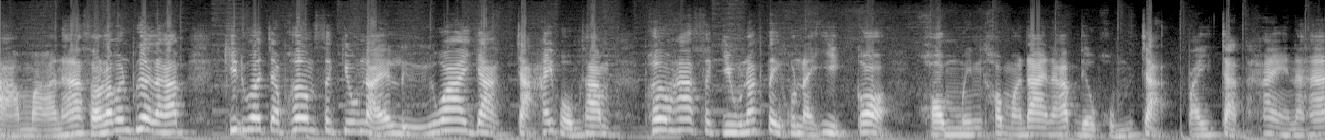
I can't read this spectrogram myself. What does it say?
ตามมานะฮะสำหรับเพื่อนๆนะครับ คิดว่าจะเพิ่มสกิลไหนหรือว่าอยากจะให้ผมทำเพิ่ม 5 สกิลนักเตะคนไหนอีกก็คอมเมนต์เข้ามาได้นะครับ เดี๋ยวผมจะไปจัดให้นะฮะ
